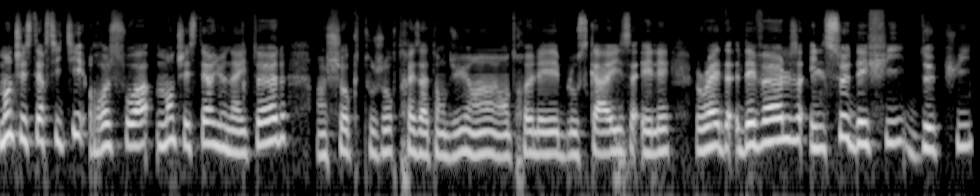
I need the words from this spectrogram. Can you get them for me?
Manchester City reçoit Manchester United, un choc toujours très attendu hein, entre les Blue Skies et les Red Devils. Ils se défient depuis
